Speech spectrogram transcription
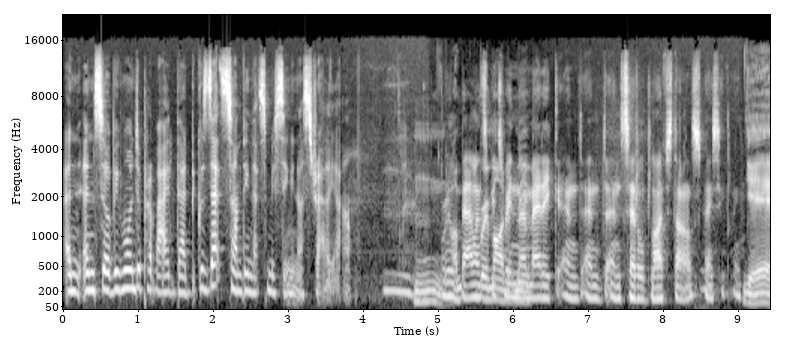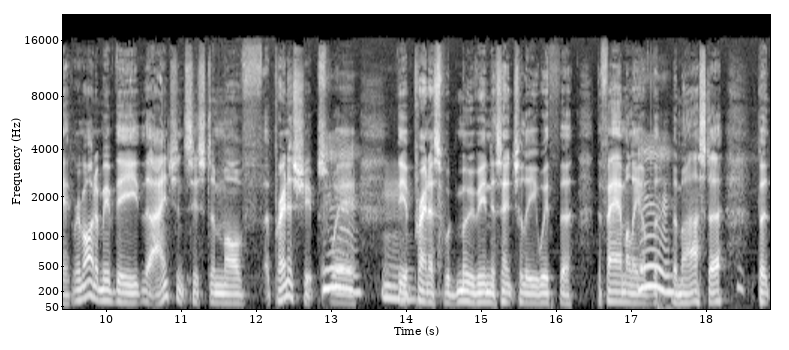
and and so we want to provide that because that's something that's missing in Australia. Mm. Mm. real balance reminded between nomadic and, and, and settled lifestyles, basically. Yeah, reminded me of the, the ancient system of apprenticeships mm. where the apprentice would move in essentially with the, the family of the, the master, but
